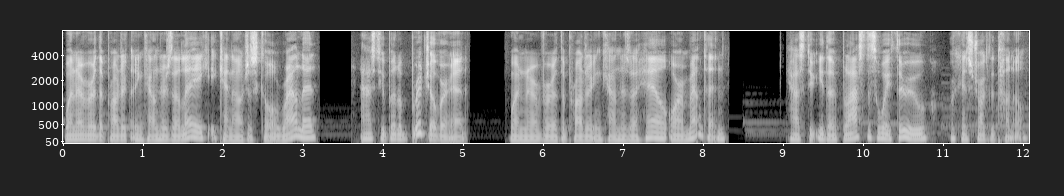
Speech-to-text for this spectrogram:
Whenever the project encounters a lake, it cannot just go around it, as to build a bridge over it. Whenever the project encounters a hill or a mountain, it has to either blast its way through or construct a tunnel.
